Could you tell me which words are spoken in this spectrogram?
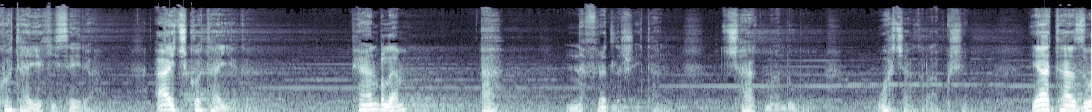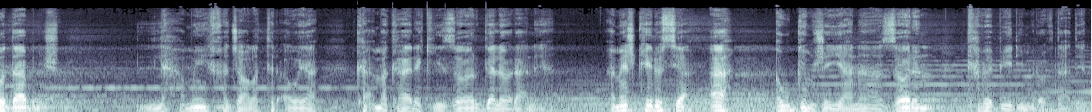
کۆتاییەکی سەیرە ئای چ کۆتاییەکە پێیان بڵێم ئاه نەفرەت لە شەیتان چاک ماندوو بووم وا چاکە ڕابکشێم یا تا زووە دابنیشن. لە هەمووی خەجاڵەت تر ئەوەیە کە ئەمە کارێکی زۆر گەلۆرانەیە. ئەمەیش قیروسیە. ئاه ئەو گەمژەییانە زۆرن کە بە بیری مرۆڤدا دێن.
